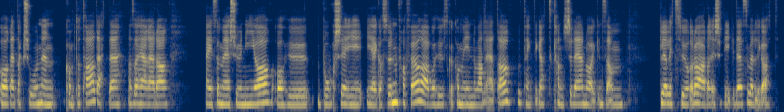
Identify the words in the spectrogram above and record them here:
og redaksjonen kom til å ta dette. Altså Her er det ei som er 29 år, og hun bor ikke i, i Egersund fra før av, og hun skal komme inn og være leder. Så tenkte jeg at kanskje det er noen som blir litt sure da, eller ikke liker det så veldig godt.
